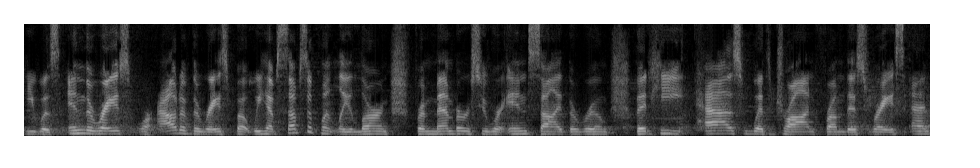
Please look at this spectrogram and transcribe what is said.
he was in the race or out of the race, but we have subsequently learned from members who were inside the room that he has withdrawn from this race. And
